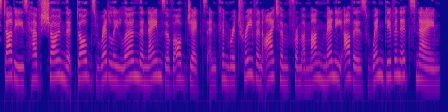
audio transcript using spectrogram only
studies have shown that dogs readily learn the names of objects and can retrieve an item from among many others when given its name.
